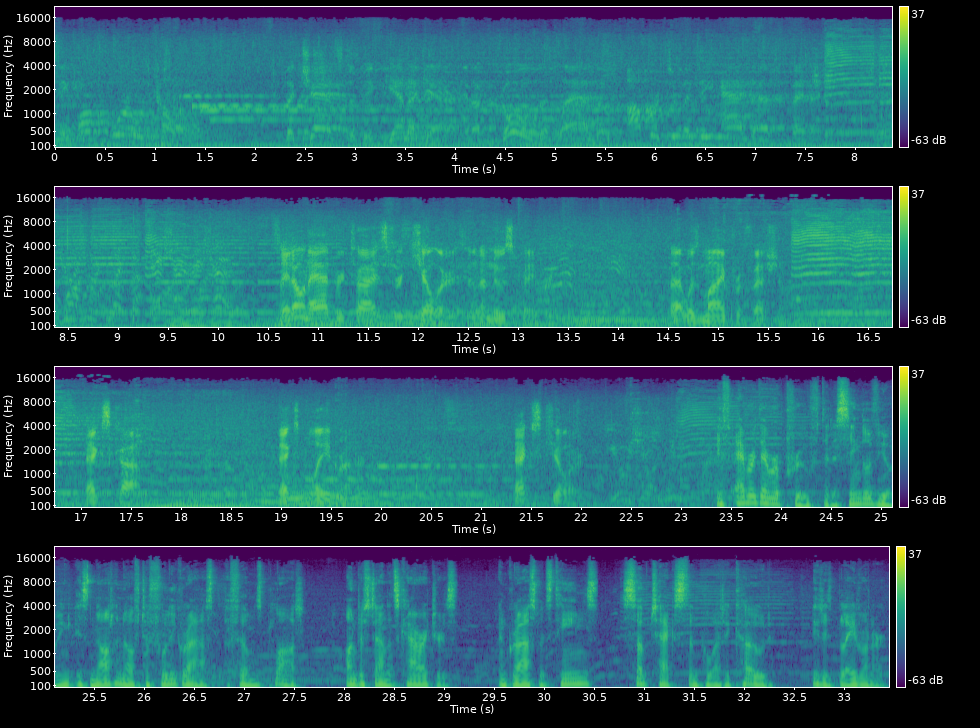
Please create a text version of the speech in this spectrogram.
in the off-world colony. The chance to begin again in a golden land of opportunity and adventure. They don't advertise for killers in a newspaper. That was my profession. Ex-cop. Ex-Blade Runner. Ex-killer. If ever there were proof that a single viewing is not enough to fully grasp a film's plot, understand its characters, and grasp its themes, subtexts, and poetic code, it is Blade Runner.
